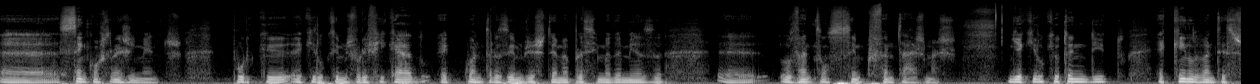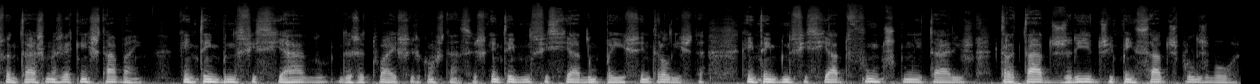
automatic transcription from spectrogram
uh, sem constrangimentos. Porque aquilo que temos verificado é que quando trazemos este tema para cima da mesa, uh, levantam-se sempre fantasmas. E aquilo que eu tenho dito é que quem levanta esses fantasmas é quem está bem, quem tem beneficiado das atuais circunstâncias, quem tem beneficiado de um país centralista, quem tem beneficiado de fundos comunitários tratados, geridos e pensados por Lisboa.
